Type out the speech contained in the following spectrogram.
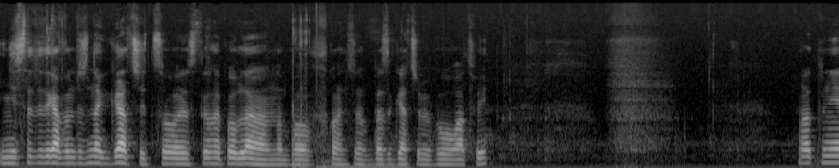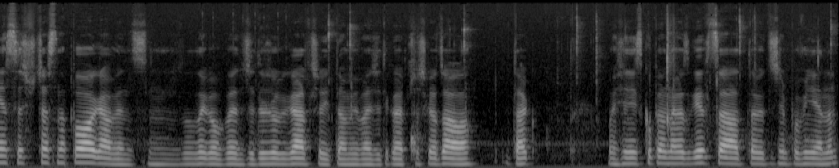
I niestety trafiam też na graczy, co jest trochę problemem, no bo w końcu bez graczy by było łatwiej. No to nie jest też wczesna pora, więc do tego będzie dużo graczy i to mi będzie trochę przeszkadzało. I tak? Bo ja się nie skupiam na rozgrywce, a teoretycznie powinienem.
